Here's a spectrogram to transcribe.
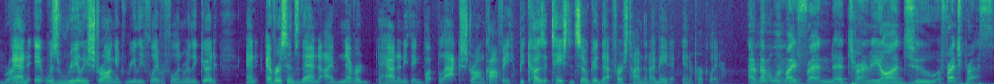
Right. And it was really strong and really flavorful and really good. And ever since then, I've never had anything but black strong coffee because it tasted so good that first time that I made it in a percolator. I remember when my friend had turned me on to a French press.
